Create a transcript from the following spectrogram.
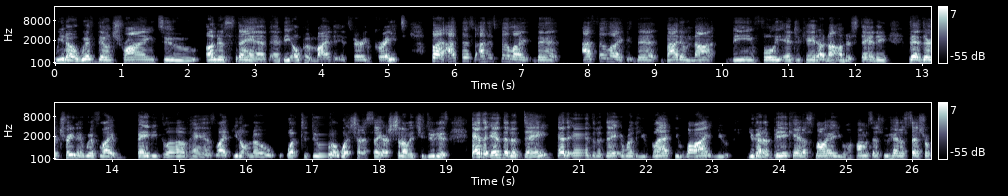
you know, with them trying to understand and be open minded, it's very great. But I just, I just feel like that. I feel like that by them not being fully educated or not understanding that they're treating it with like baby glove hands, like you don't know what to do or what should I say or should I let you do this. At the end of the day, at the end of the day, whether you black, you white, you you got a big head, a small head, you homosexual, you heterosexual,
